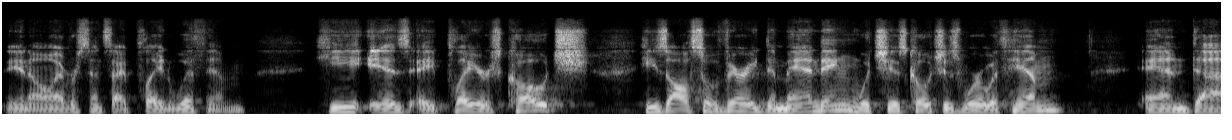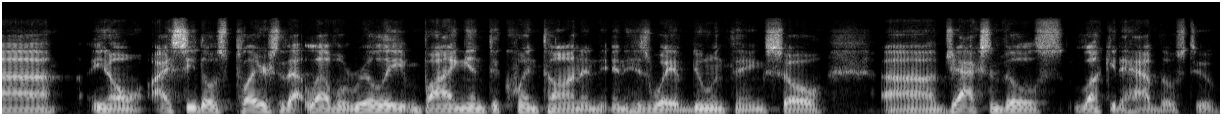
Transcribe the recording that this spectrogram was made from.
you know, ever since I played with him. He is a player's coach. he's also very demanding, which his coaches were with him. And, uh, you know, I see those players at that level really buying into Quinton and, and his way of doing things. So uh, Jacksonville's lucky to have those two.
